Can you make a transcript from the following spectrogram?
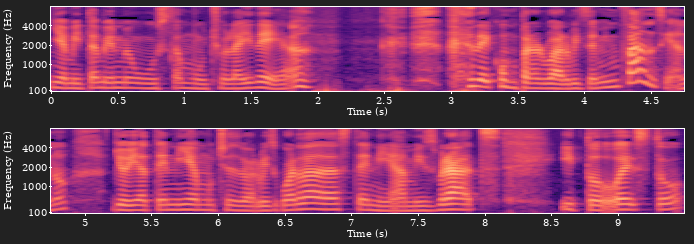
y a mí también me gusta mucho la idea de comprar Barbies de mi infancia, ¿no? Yo ya tenía muchas Barbies guardadas, tenía mis Brats y todo esto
